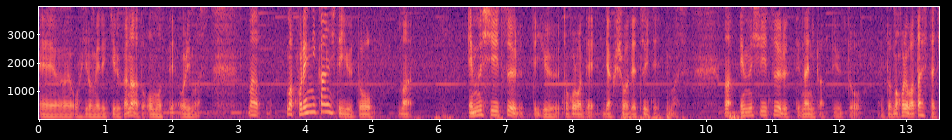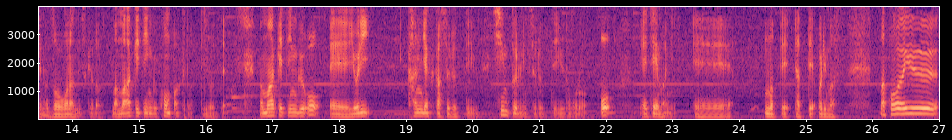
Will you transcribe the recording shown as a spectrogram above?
えーお披露目できるかなと思っております。まあ、まあ、これに関して言うと、まあ、MC ツールっていうところで略称でついています。まあ、MC ツールって何かっていうと、えっとまあ、これ私たちの造語なんですけど、まあ、マーケティングコンパクトっていうことで、まあ、マーケティングを、えーより簡略化するっていうシンプルにするっていうところを、えテーマに、えー乗ってやっております。まあ、こういう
